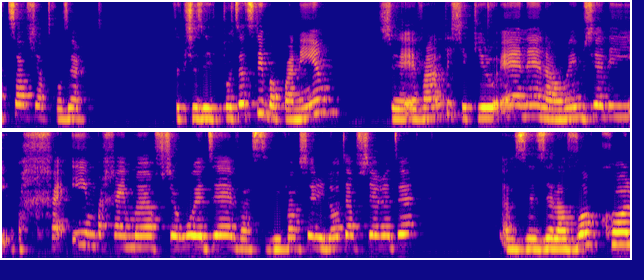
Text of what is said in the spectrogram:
מצב שאת חוזרת. וכשזה התפוצץ לי בפנים, שהבנתי שכאילו אין, אין, ההורים שלי בחיים, בחיים לא יאפשרו את זה, והסביבה שלי לא תאפשר את זה, אז זה, זה לבוא כל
